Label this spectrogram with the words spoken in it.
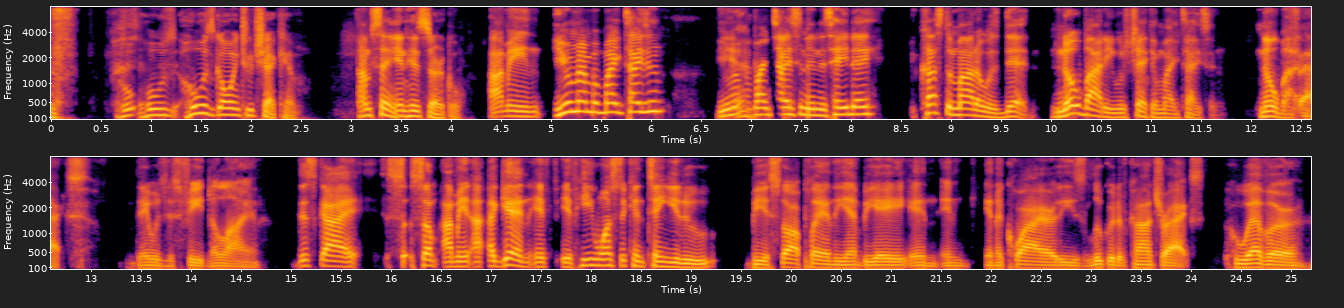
Who who's who is going to check him I'm saying. in his circle? I mean, you remember Mike Tyson? You Yeah. remember Mike Tyson in his heyday? Cus D'Amato was dead. Nobody was checking Mike Tyson. Nobody. Facts. They was just feeding the lion. This guy, some. I mean, again, if if he wants to continue to be a star player in the NBA and and and acquire these lucrative contracts, whoever.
